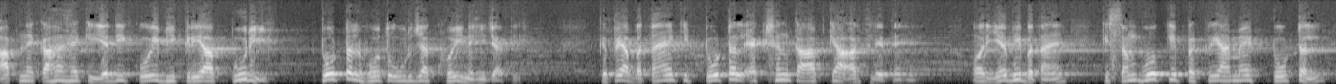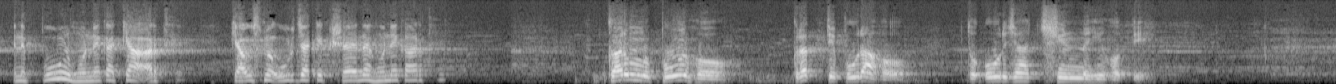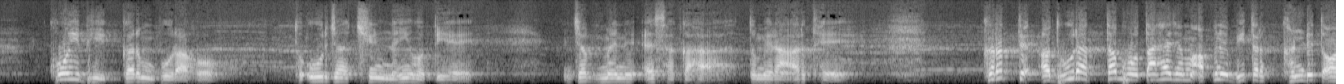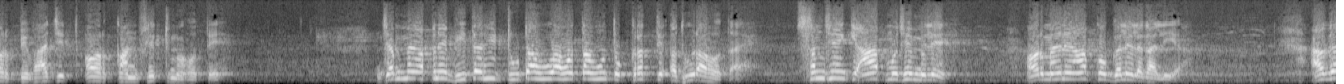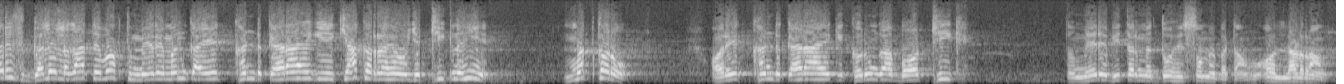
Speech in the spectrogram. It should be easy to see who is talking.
Speaker 1: आपने कहा है कि यदि कोई भी क्रिया पूरी, टोटल हो तो ऊर्जा खोई नहीं जाती। कृपया बताएँ कि टोटल एक्शन का आप क्या अर्थ लेते हैं? और यह भी बताएँ कि संभोग की प्रक्रिया में टोटल, यानी पूर्ण होने का क्या अर्थ है? क्या उसमें ऊर्जा के क्षय न होने का अर्थ है?
Speaker 2: कर्म पूर्ण हो, कृत्य पूरा हो तो ऊर्जा क्षीण नहीं होती। कोई भी कर्म पूरा हो तो ऊर्जा क्षीण नहीं होती है। जब मैंने ऐसा कहा तो मेरा अर्थ है, कृत्य अधूरा तब होता है जब हम अपने भीतर खंडित और विभाजित और कॉन्फ्लिक्ट में होते हैं। जब मैं अपने भीतर ही टूटा हुआ होता हूँ तो कृत्य अधूरा होता है। समझें कि आप मुझे मिले और मैंने आपको गले लगा लिया। अगर इस गले लगाते वक्त मेरे मन का एक खंड कह रहा है कि ये क्या कर रहे हो, ये ठीक नहीं है। मत करो। और एक खंड कह रहा है कि करूँगा बहुत ठीक है। तो मेरे भीतर मैं दो हिस्सों में बटा हूँ और लड़ रहा हूँ।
